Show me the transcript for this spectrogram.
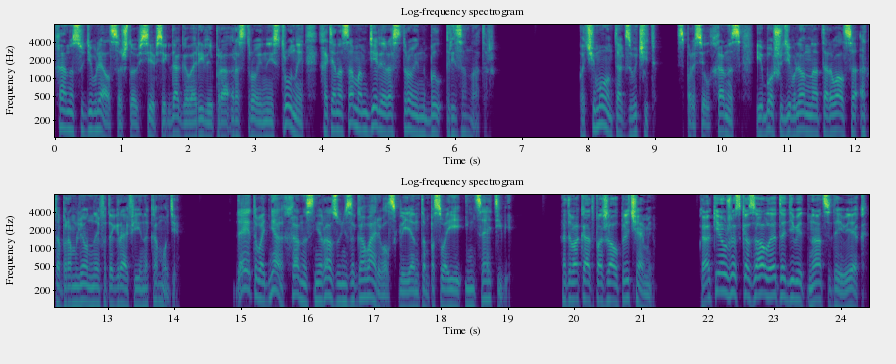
Ханнес удивлялся, что все всегда говорили про расстроенные струны, хотя на самом деле расстроен был резонатор. «Почему он так звучит?» – спросил Ханнес, и Бош удивленно оторвался от обрамленной фотографии на комоде. До этого дня Ханнес ни разу не заговаривал с клиентом по своей инициативе. Адвокат пожал плечами. «Как я уже сказал, это девятнадцатый век.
